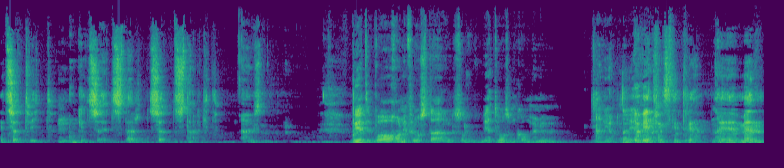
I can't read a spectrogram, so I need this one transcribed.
ett sött vitt Mm. och ett sött, starkt, sött starkt. Ja, just det. Vet, vad har ni för ostar som, vet du vad som kommer nu? När ni öppnar? Jag vet faktiskt inte det. Nej. Eh, Men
